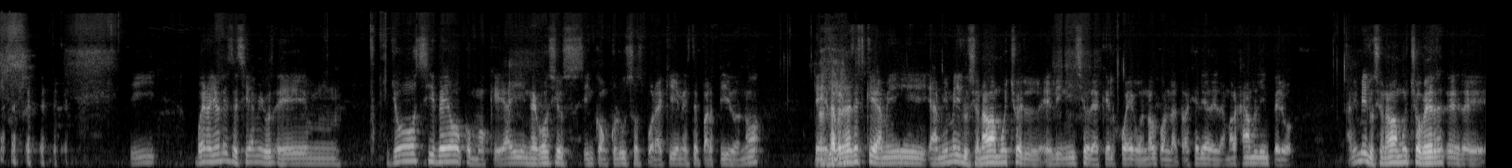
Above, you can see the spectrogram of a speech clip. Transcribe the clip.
y bueno, yo les decía, amigos, eh, yo sí veo como que hay negocios inconclusos por aquí en este partido, ¿no? Eh, la verdad es que a mí, a mí me ilusionaba mucho el, inicio de aquel juego, ¿no? Con la tragedia de Damar Hamlin, pero a mí me ilusionaba mucho ver eh,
